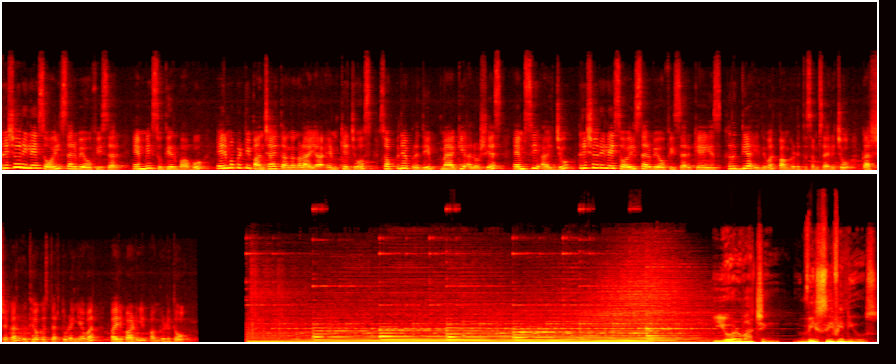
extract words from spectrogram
തൃശൂരിലെ soil survey officer M A Sudheer Babu Erumapetty panchayat അംഗങ്ങളായ M K Jose Swapna Pradeep Maggie Aloysius M C Aiju തൃശൂരിലെ soil survey officer K S Hridya എന്നിവർ പങ്കെടുത്ത് സംസാരിച്ചു. കർഷകർ ഉദ്യോഗസ്ഥർ തുടങ്ങിയവർ പരിപാടിയിൽ പങ്കെടുത്തു You are watching VCV News.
